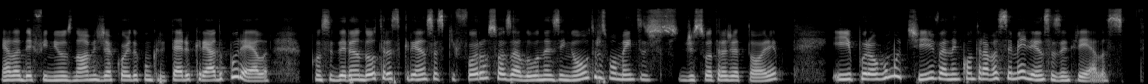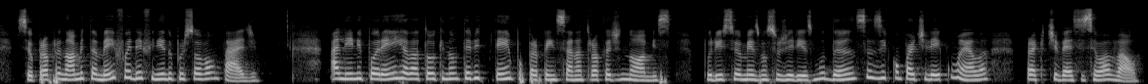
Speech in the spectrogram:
Ela definiu os nomes de acordo com o critério criado por ela, considerando outras crianças que foram suas alunas em outros momentos de sua trajetória, e por algum motivo ela encontrava semelhanças entre elas. Seu próprio nome também foi definido por sua vontade. Aline, porém, relatou que não teve tempo para pensar na troca de nomes, por isso eu mesma sugeri as mudanças e compartilhei com ela para que tivesse seu aval.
